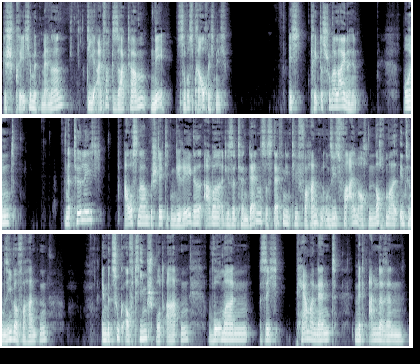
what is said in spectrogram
Gespräche mit Männern, die einfach gesagt haben, nee, sowas brauche ich nicht. Ich krieg das schon alleine hin. Und natürlich, Ausnahmen bestätigen die Regel, aber diese Tendenz ist definitiv vorhanden und sie ist vor allem auch nochmal intensiver vorhanden in Bezug auf Teamsportarten, wo man sich permanent mit anderen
